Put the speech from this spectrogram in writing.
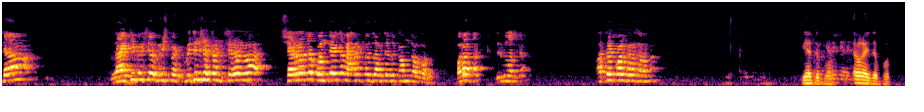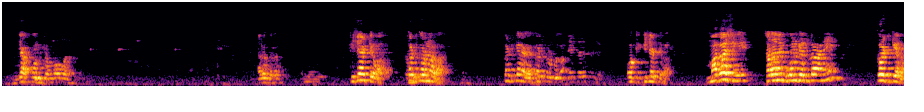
त्या लाईटीपेक्षा वीस पेट विदिन सेकंड शरीराला शरीराच्या कोणत्या एका भागात झालं त्याचं काम चालू झालं. बघा आता दीर्घ श्वास घ्या आता कॉल करा सरांना. घ्या ते फोन बघा इथं फोन घ्या फोन मोबाईल हॅलो करा. खिशात ठेवा. कट करू नका. कट केला का? कट करू नका. ओके खिशात ठेवा. मगाशी सरांनी फोन घेतला आणि कट केला.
